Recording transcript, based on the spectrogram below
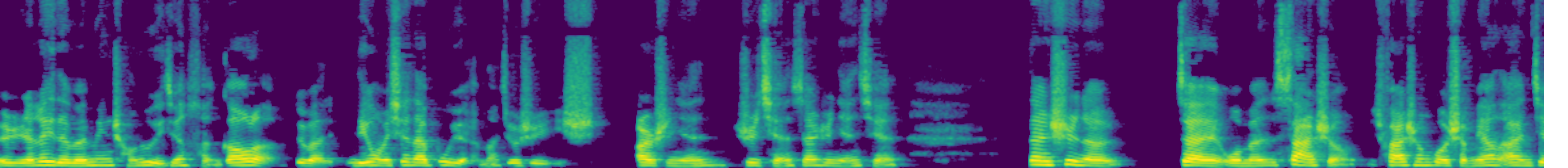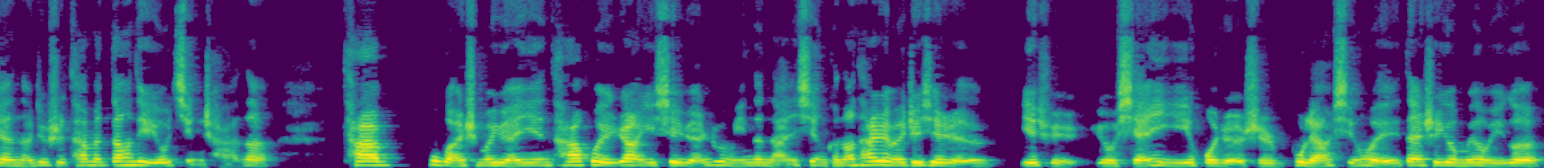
呃，人类的文明程度已经很高了，对吧？离我们现在不远嘛，就是二十年之前、三十年前。但是呢，在我们萨省发生过什么样的案件呢？就是他们当地有警察呢，他不管什么原因，他会让一些原住民的男性，可能他认为这些人也许有嫌疑或者是不良行为，但是又没有一个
